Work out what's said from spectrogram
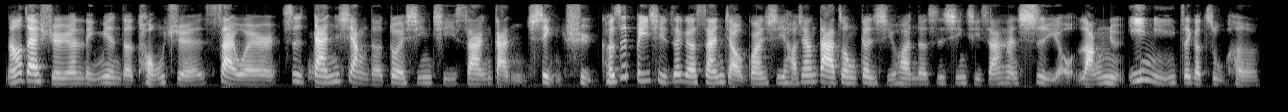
然后在学园里面的同学赛维尔是单向的对星期三感兴趣。可是比起这个三角关系，好像大众更喜欢的是星期三和室友狼女伊妮这个组合。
